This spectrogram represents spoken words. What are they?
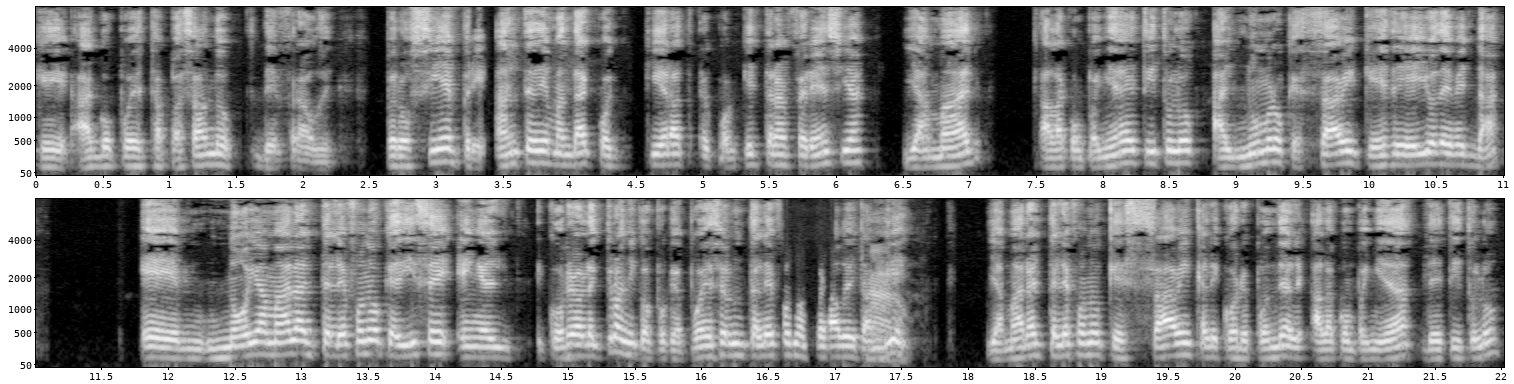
que algo puede estar pasando de fraude. Pero siempre, antes de mandar cualquier, cualquier transferencia, llamar a la compañía de título al número que saben que es de ellos de verdad. Eh, no llamar al teléfono que dice en el correo electrónico, porque puede ser un teléfono fraude también. Llamar al teléfono que saben que le corresponde a la compañía de título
